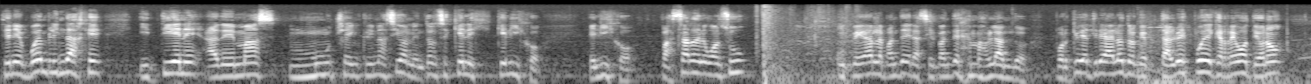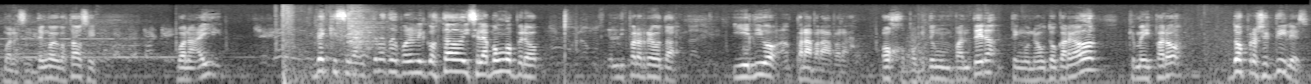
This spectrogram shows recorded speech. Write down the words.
tiene buen blindaje y tiene además mucha inclinación. Entonces, ¿qué, elijo? Elijo pasar del Wansu y pegar la pantera. Si el pantera es más blando, ¿por qué voy a tirar al otro que tal vez puede que rebote o no? Bueno, si le tengo de costado, sí. Bueno, ahí ves que se la trato de poner el costado y se la pongo, pero el disparo rebota. Y digo, pará, pará, pará. Ojo, porque tengo un pantera, tengo un autocargador que me disparó dos proyectiles.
